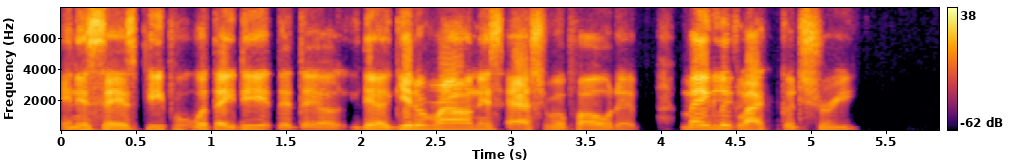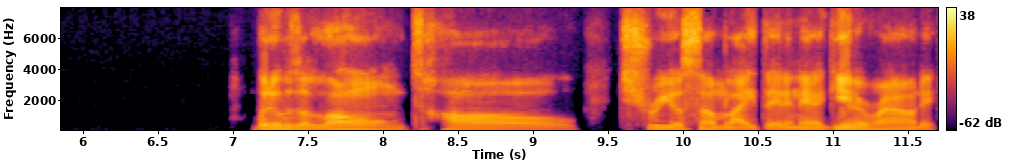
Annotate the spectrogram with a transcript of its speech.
and it says people what they did that they'll they'll get around this Asherah pole that may look like a tree, but it was a long, tall, tree or something like that, and they'll get around it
